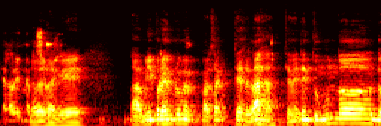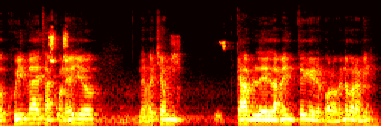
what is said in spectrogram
Cada vez me La verdad que a mí, por ejemplo, me pasa te relajas, te metes en tu mundo, los cuidas, estás con ellos, nos echa un cable en la mente que por lo menos para mí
